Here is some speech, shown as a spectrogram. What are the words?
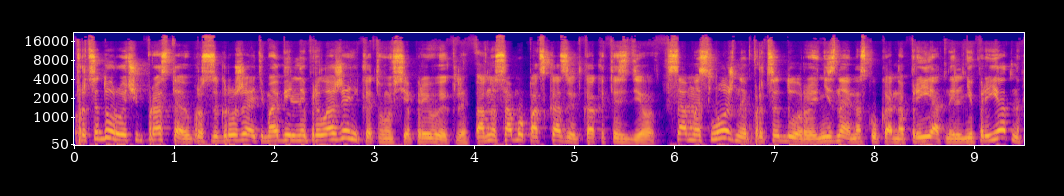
Процедура очень простая. Вы просто загружаете мобильное приложение, к этому все привыкли. Оно само подсказывает, как это сделать. Самая сложная процедура, не знаю, насколько она приятна или неприятна,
